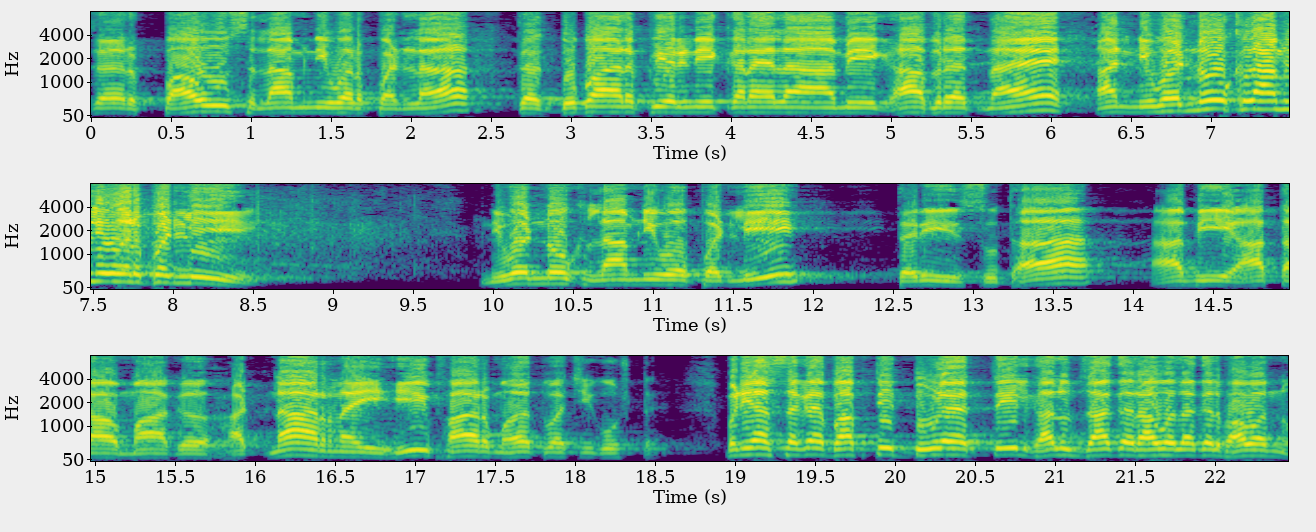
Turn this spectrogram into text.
जर पाऊस लांबणीवर पडला तर दुबार पेरणी करायला आम्ही घाबरत नाही. आणि निवडणूक लांबणीवर पडली. निवडणूक लांबणीवर पडली तरी सुद्धा आम्ही आता माग हटणार नाही ही फार महत्वाची गोष्ट आहे. पण या सगळ्या बाबतीत डोळ्यात तेल घालून जागं राहावं लागेल भावांनो.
